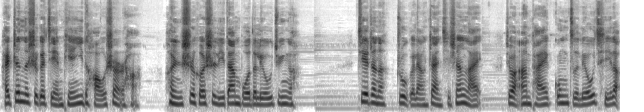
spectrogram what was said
还真的是个捡便宜的好事儿哈，很适合势力单薄的刘军啊。接着呢，诸葛亮站起身来，就要安排公子刘琦了。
